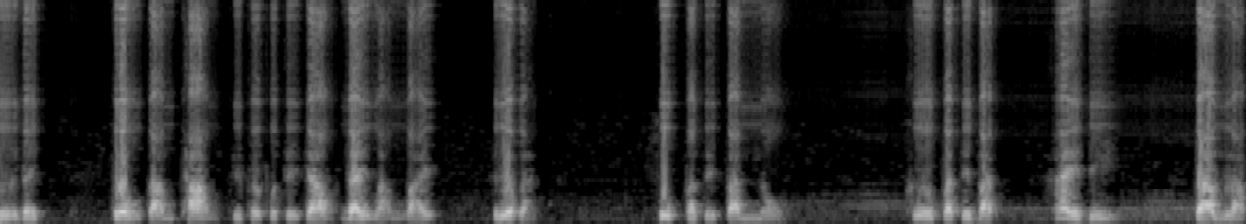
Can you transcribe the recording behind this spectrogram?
คือในตรงตามทางที่พระพุทธเจ้าได้วางไว้ เรียกว่าสุปฏิปันโน คือปฏิบัติให้ดีตามหลัก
